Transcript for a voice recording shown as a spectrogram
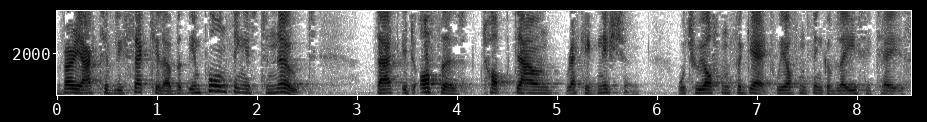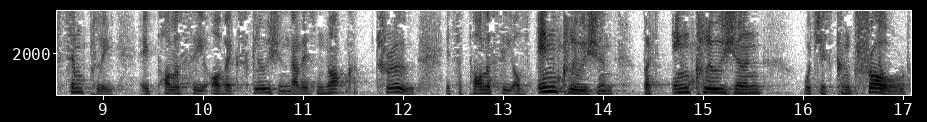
very actively secular, but the important thing is to note that it offers top-down recognition, which we often forget. We often think of laïcité as simply a policy of exclusion. That is not true. It's a policy of inclusion, but inclusion which is controlled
